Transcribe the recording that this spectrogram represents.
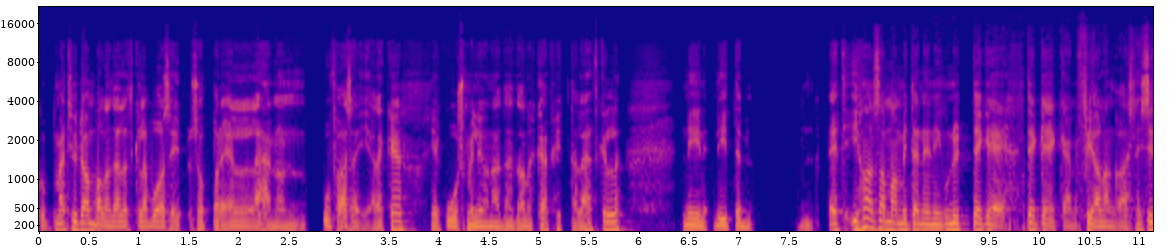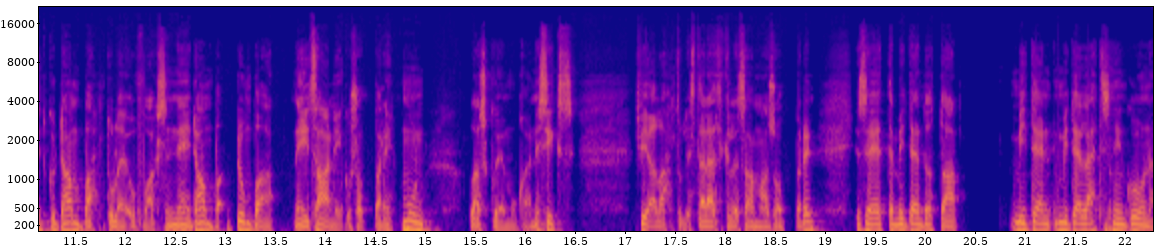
kun Matthew Dumpalla on tällä hetkellä vuosi soppari, hän on Ufasen jälkeen, ja 6 miljoonaa taitaa olla cap tällä hetkellä, niin niiden et ihan sama, mitä ne niinku nyt tekee, tekeekään Fialan kanssa, niin sitten kun Dampa tulee ufaksi, niin ne ei Dampa, Dumpaa, ne ei saa niinku soppari mun laskujen mukaan, niin siksi Fiala tulisi tällä hetkellä saamaan sopparin. Ja se, että miten, tota, miten, miten lähtisi niin kuin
